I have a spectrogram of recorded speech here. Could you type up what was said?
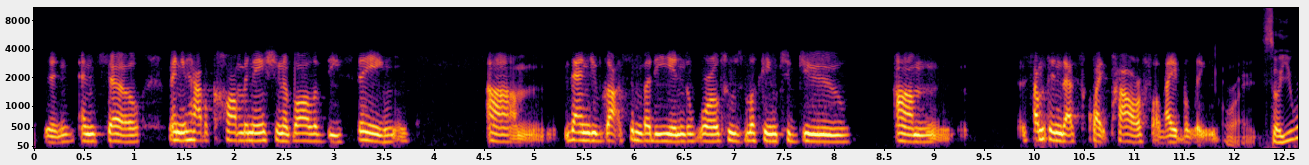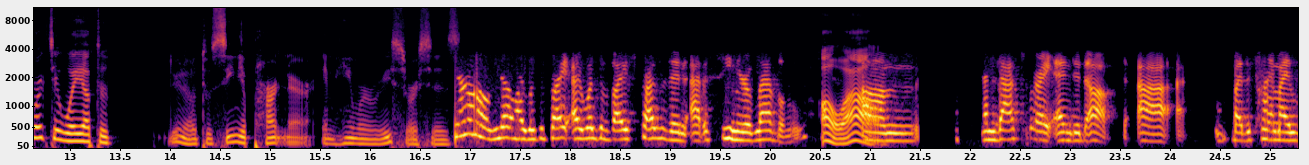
person. And so when you have a combination of all of these things, um, then you've got somebody in the world who's looking to do um, something that's quite powerful, I believe. Right. So you worked your way up to, you know, to senior partner in human resources. No, no, I was a vi- I was a vice president at a senior level. Oh wow. Um, and that's where I ended up. Uh, by the time I,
